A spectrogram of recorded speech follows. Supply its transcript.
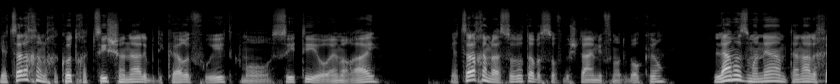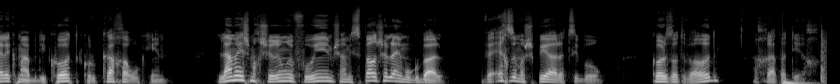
יצא לכם לחכות חצי שנה לבדיקה רפואית כמו CT או MRI? יצא לכם לעשות אותה בסוף בשתיים לפנות בוקר? למה זמני ההמתנה לחלק מהבדיקות כל כך ארוכים? למה יש מכשירים רפואיים שהמספר שלהם מוגבל? ואיך זה משפיע על הציבור? כל זאת ועוד, אחרי הפתיח.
